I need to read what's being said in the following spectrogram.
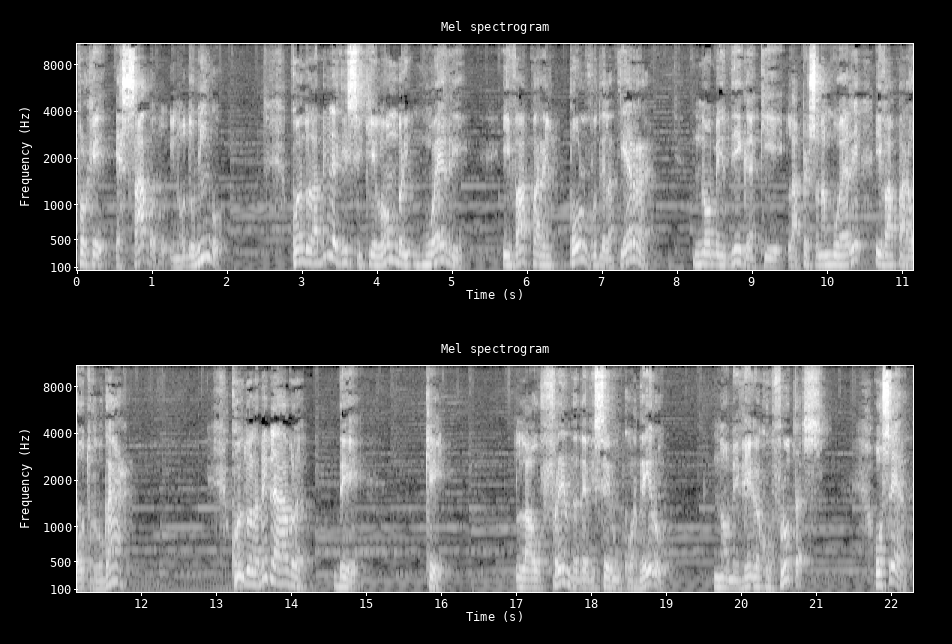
porque é sábado e não domingo. Quando a Bíblia diz que o homem muere e vai para o polvo de la tierra, não me diga que a pessoa muere e vai para outro lugar. Quando a Bíblia habla de que a ofrenda deve ser um cordeiro, não me venga com frutas. Ou seja,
